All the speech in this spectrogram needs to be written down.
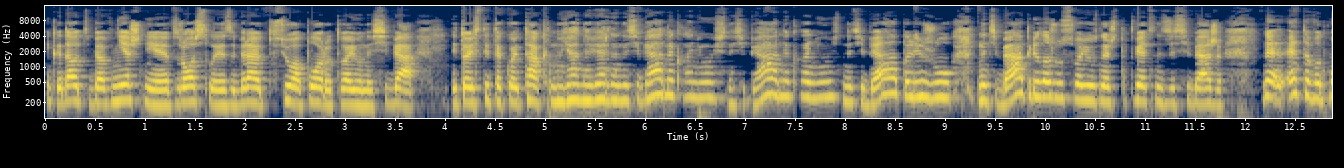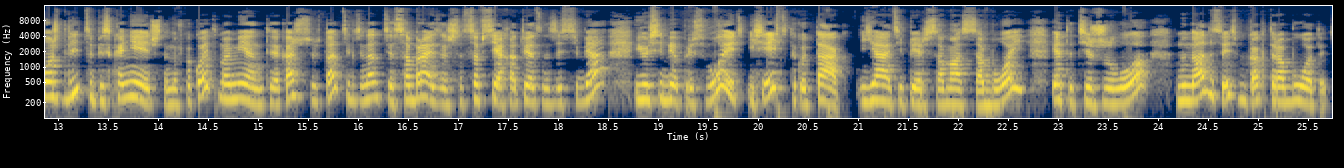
и когда у тебя тебя внешние взрослые забирают всю опору твою на себя. И то есть ты такой, так, ну я, наверное, на тебя наклонюсь, на тебя наклонюсь, на тебя полежу, на тебя приложу свою, значит, ответственность за себя же. Э, это вот может длиться бесконечно, но в какой-то момент ты окажешься в ситуации, где надо тебе собрать значит, со всех ответственность за себя, ее себе присвоить и сесть и такой, так, я теперь сама с собой, это тяжело, но надо с этим как-то работать.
